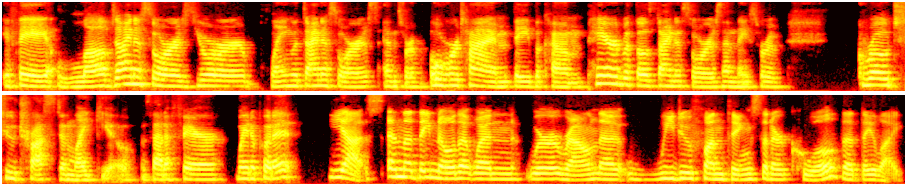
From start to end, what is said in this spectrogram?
if they love dinosaurs you're playing with dinosaurs and sort of over time they become paired with those dinosaurs and they sort of grow to trust and like you. Is that a fair way to put it? Yes, and that they know that when we're around that we do fun things that are cool that they like.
